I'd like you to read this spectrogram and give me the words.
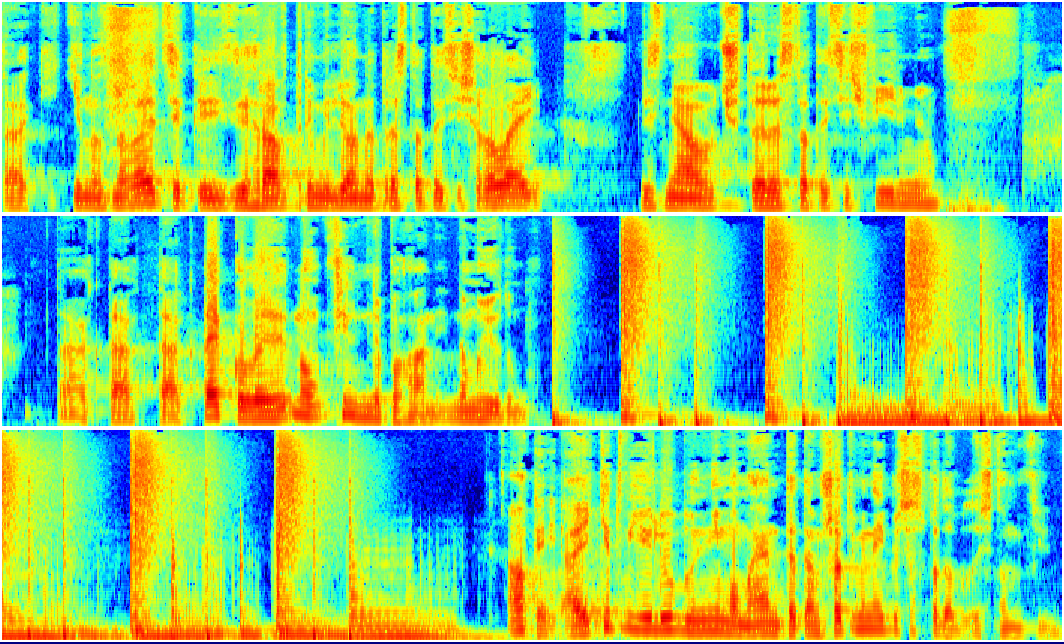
Так, кінознавець, який зіграв 3 мільйони 300 тисяч ролей, зняв 400 тисяч фільмів. Так, так, так. Те, коли ну, фільм непоганий, на мою думку. Окей, а які твої улюблені моменти? Там Що тобі найбільше сподобалось в тому фільмі?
